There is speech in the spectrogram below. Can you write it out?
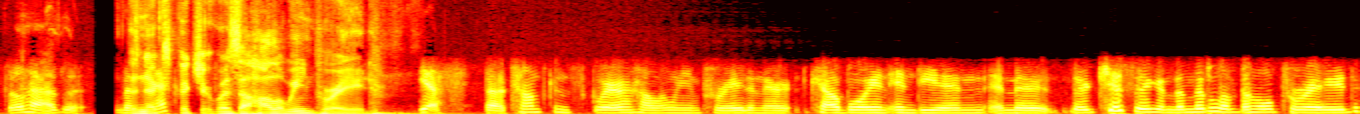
still has it. The next picture was a Halloween parade. Yes, uh, Tompkins Square Halloween parade, and they're cowboy and Indian, and they're they're kissing in the middle of the whole parade.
